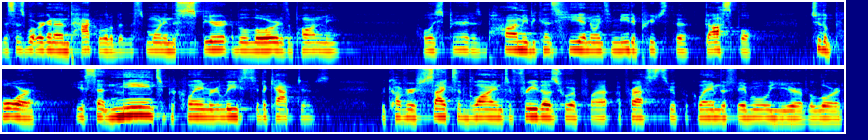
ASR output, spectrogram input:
This is what we're going to unpack a little bit this morning. The Spirit of the Lord is upon me. Holy Spirit is upon me because he anointed me to preach the gospel to the poor. He sent me to proclaim release to the captives, recover sight to the blind, to free those who are oppressed, to proclaim the favorable year of the Lord.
